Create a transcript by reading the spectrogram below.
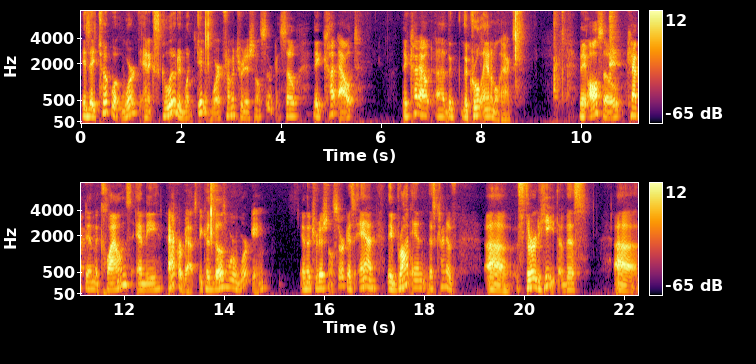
is they took what worked and excluded what didn't work from a traditional circus. So they cut out they cut out uh, the, the cruel animal acts. They also kept in the clowns and the acrobats because those were working in the traditional circus. And they brought in this kind of uh, third heat of this uh,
